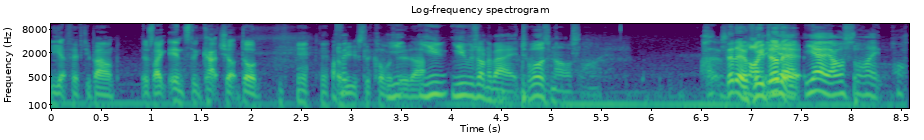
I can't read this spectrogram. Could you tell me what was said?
you get fifty pound. It was like instant catch up done. and we used to come and you, do that. You, you was on about it to us, and I was like, Did it? Have we Like, done yeah, it? Yeah, I was like, what,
